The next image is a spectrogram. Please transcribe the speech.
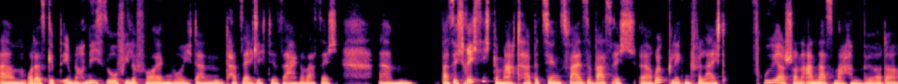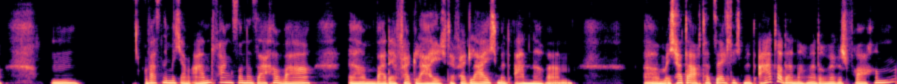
ähm, oder es gibt eben noch nicht so viele Folgen, wo ich dann tatsächlich dir sage, was ich ähm, was ich richtig gemacht habe, beziehungsweise was ich äh, rückblickend vielleicht früher schon anders machen würde. Mm. Was nämlich am Anfang so eine Sache war, ähm, war der Vergleich, der Vergleich mit anderen. Ähm, ich hatte auch tatsächlich mit Arthur dann nochmal drüber gesprochen,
